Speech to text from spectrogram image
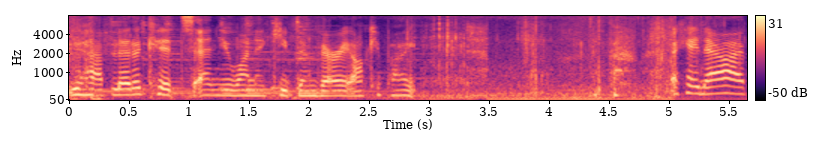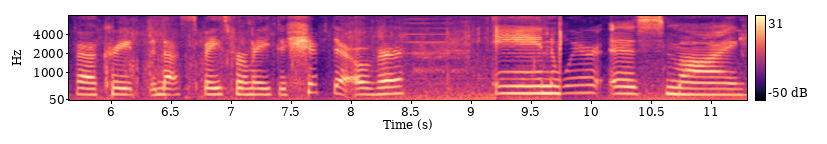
you have little kids and you want to keep them very occupied. Okay, now I've uh, created enough space for me to shift it over. And where is my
